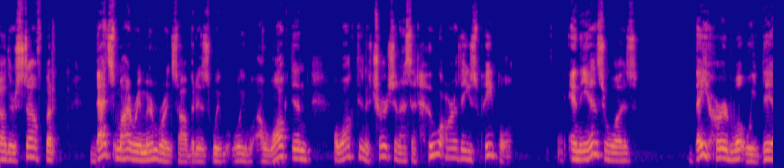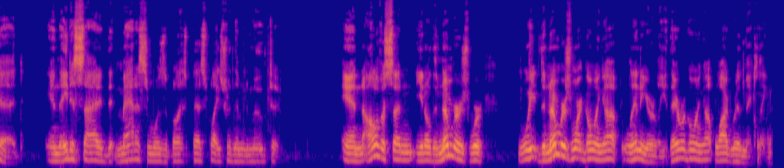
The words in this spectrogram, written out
other stuff, but that's my remembrance of it is we we I walked in I walked in a church and I said, "Who are these people?" And the answer was they heard what we did and they decided that Madison was the best, best place for them to move to and all of a sudden, you know, the numbers were we the numbers weren't going up linearly; they were going up logarithmically.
